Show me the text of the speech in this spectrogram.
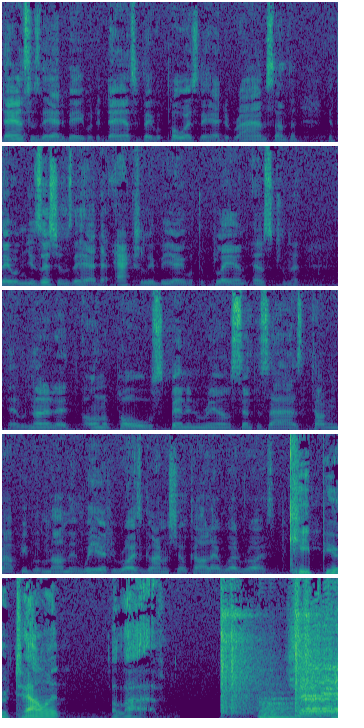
dancers, they had to be able to dance. If they were poets, they had to rhyme something. If they were musicians, they had to actually be able to play an instrument. And with none of that on a pole, spinning rims, synthesized, talking about people's mama. And we here at the Royce Glamour Show call that what, Royce? Keep your talent alive. Out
